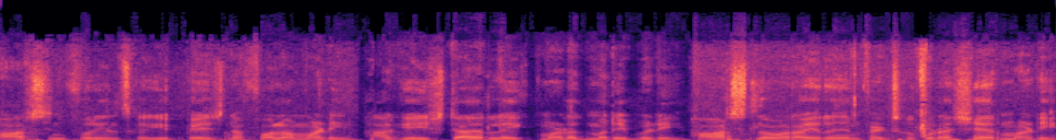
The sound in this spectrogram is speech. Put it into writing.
ಹಾರ್ಸ್ ಇನ್ಫೋ ಪೇಜ್ನ ಫಾಲೋ ಮಾಡಿ, ಹಾಗೆ ಇಷ್ಟ ಲೈಕ್ ಮಾಡೋದು ಮರಿಬೇಡಿ. ಹಾರ್ಸ್ ಲವರ್ ಆಗಿರೋ ನಿಮ್ಮ ಫ್ರೆಂಡ್ಸ್ ಕೂಡ ಶೇರ್ ಮಾಡಿ.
